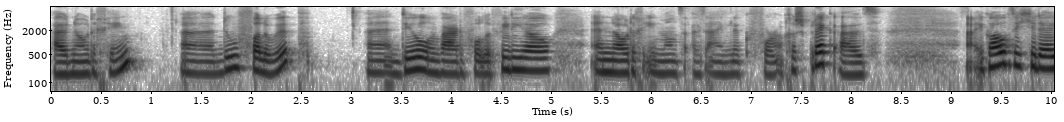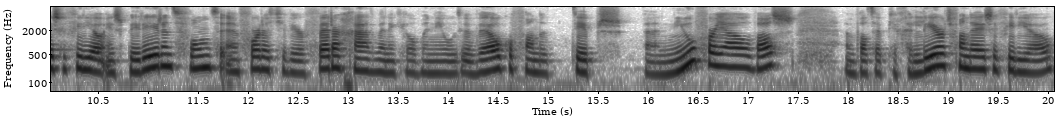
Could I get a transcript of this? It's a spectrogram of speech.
uitnodiging. Uh, doe follow-up. deel een waardevolle video en nodig iemand uiteindelijk voor een gesprek uit. Nou, ik hoop dat je deze video inspirerend vond en voordat je weer verder gaat ben ik heel benieuwd welke van de tips nieuw voor jou was en wat heb je geleerd van deze video.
